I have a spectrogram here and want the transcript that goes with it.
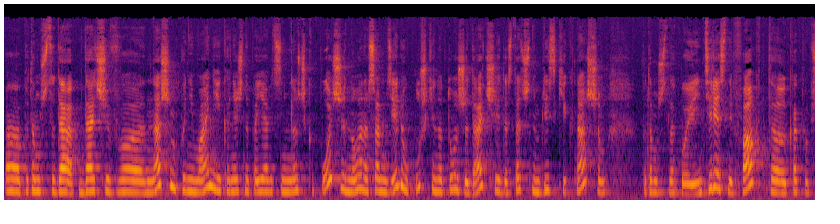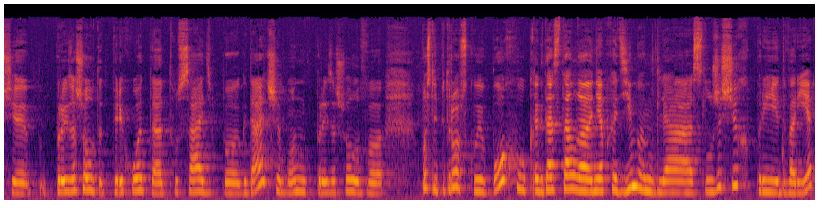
а, потому что, да, дачи в нашем понимании, конечно, появятся немножечко позже, но на самом деле у Пушкина тоже дачи достаточно близкие к нашим, потому что такой интересный факт, э, как вообще произошел этот переход от усадьб к дачам, он произошел в после Петровскую эпоху, когда стало необходимым для служащих при дворе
